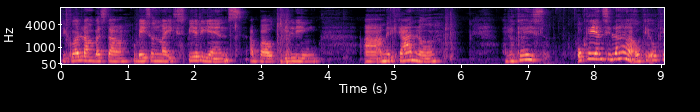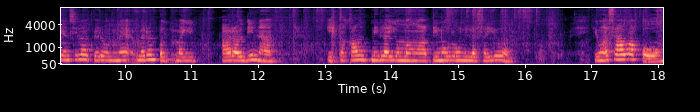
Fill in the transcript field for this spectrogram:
di ko alam, basta based on my experience about billing ah, Amerikano, hello guys, okay yan sila, okay okay yan sila, pero may, meron pag may araw din na ika-count nila yung mga tinulong nila sa'yo. Yung asawa ko,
